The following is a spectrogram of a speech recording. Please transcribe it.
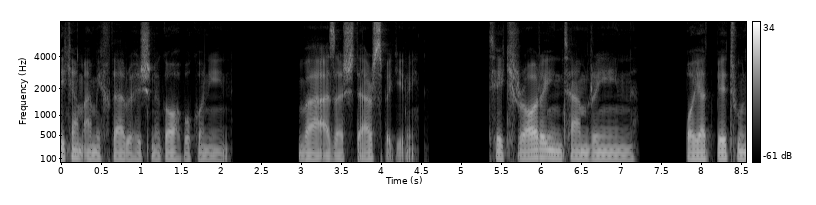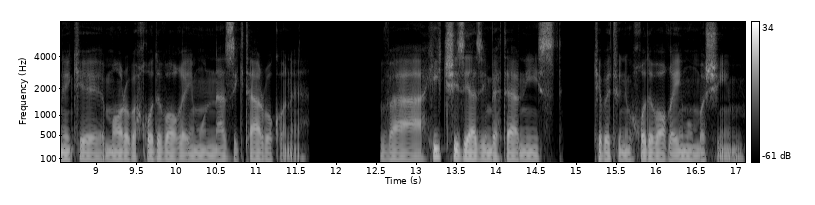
یکم عمیقتر بهش نگاه بکنین و ازش درس بگیرین. تکرار این تمرین باید بتونه که ما رو به خود واقعیمون نزدیکتر بکنه و هیچ چیزی از این بهتر نیست که بتونیم خود واقعیمون باشیم.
